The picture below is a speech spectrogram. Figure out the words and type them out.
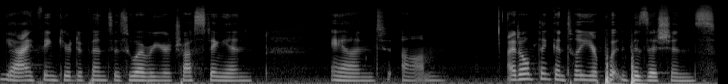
Yeah, I think your defense is whoever you're trusting in. And um, I don't think until you're put in positions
